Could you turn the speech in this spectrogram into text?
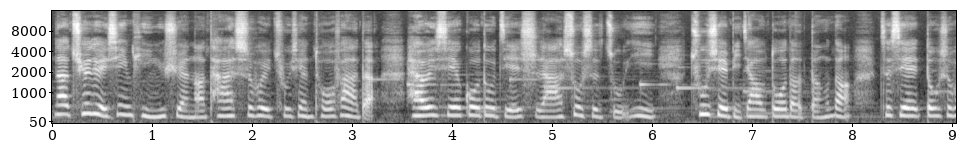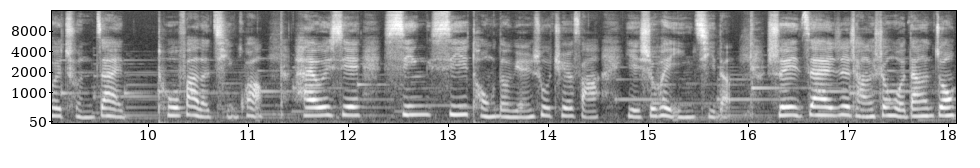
那缺铁性贫血呢？它是会出现脱发的，还有一些过度节食啊、素食主义、出血比较多的等等，这些都是会存在脱发的情况。还有一些锌、硒、铜等元素缺乏也是会引起的。所以在日常生活当中，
